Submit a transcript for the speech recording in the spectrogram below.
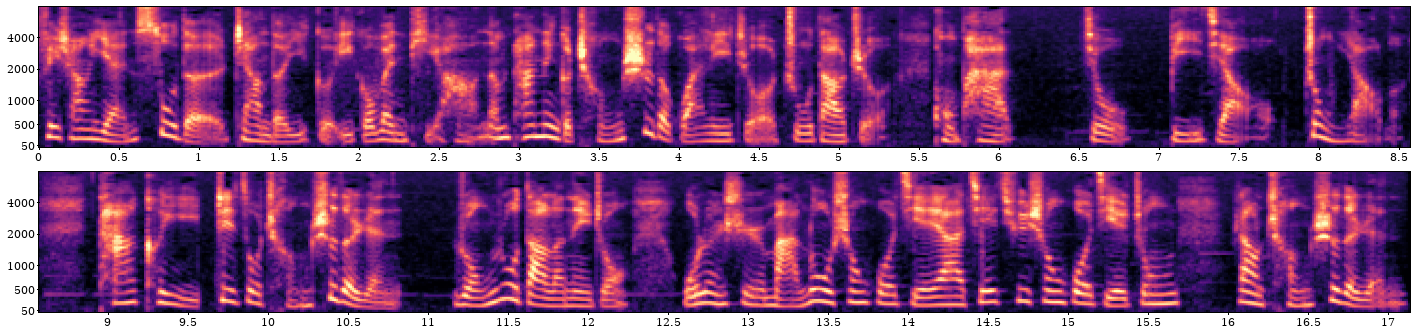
非常严肃的这样的一个一个问题哈。那么他那个城市的管理者、主导者，恐怕就比较重要了。他可以这座城市的人。融入到了那种无论是马路生活节呀、街区生活节中，让城市的人，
